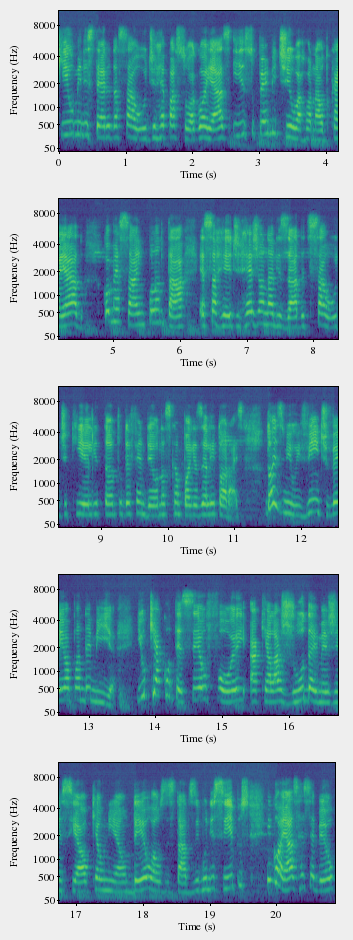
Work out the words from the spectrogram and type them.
que o Ministério da Saúde repassou a Goiás e isso permitiu a Ronaldo Caiado começar a implantar essa rede regionalizada de saúde que ele tanto defendeu nas campanhas eleitorais. 2020 veio a pandemia e o que aconteceu foi aquela ajuda emergencial que a União deu aos estados e municípios e Goiás recebeu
